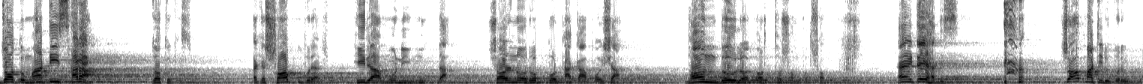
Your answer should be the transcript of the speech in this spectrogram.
যত মাটি ছাড়া যত কিছু। একে সব উপরে আসবে। হীরা, মণি, মুক্তা, স্বর্ণ, রৌপ্য, টাকা, পয়সা, ধন, দৌলত, অর্থ সম্পদ সব। হ্যাঁ এটাই হাদিস। সব মাটির উপরে উঠবে।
